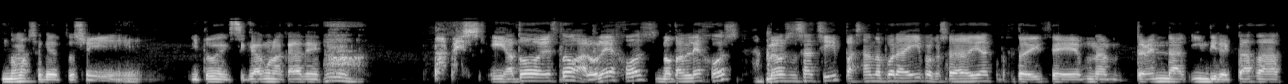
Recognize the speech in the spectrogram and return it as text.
No más secretos y, y tú se queda con una cara de... ¡Ah! ¡Mames! Y a todo esto, a lo lejos, no tan lejos, vemos a Sachi pasando por ahí porque día que por cierto dice una tremenda indirectaza.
